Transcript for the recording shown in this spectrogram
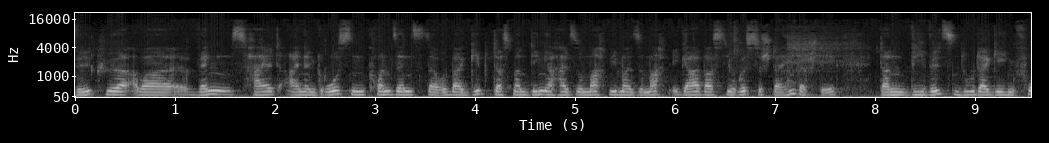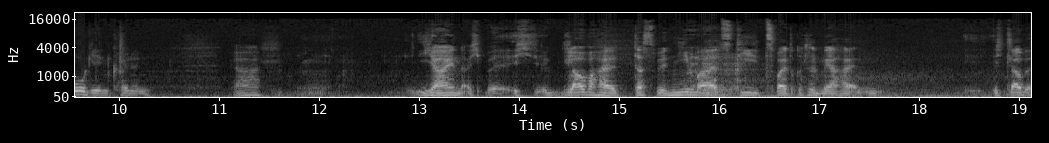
Willkür, aber wenn es halt einen großen Konsens darüber gibt, dass man Dinge halt so macht, wie man sie macht, egal was juristisch dahinter steht, dann wie willst du dagegen vorgehen können? Ja, jein. Ich, ich glaube halt, dass wir niemals die Zweidrittelmehrheiten. Ich glaube,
